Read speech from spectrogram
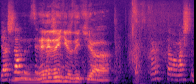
Yaşlandın İzzet. Nelere yaşlandın. girdik ya. Tamam açtım.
